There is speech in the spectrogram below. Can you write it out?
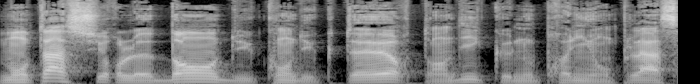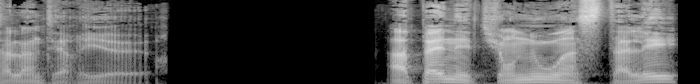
monta sur le banc du conducteur tandis que nous prenions place à l'intérieur. À peine étions-nous installés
